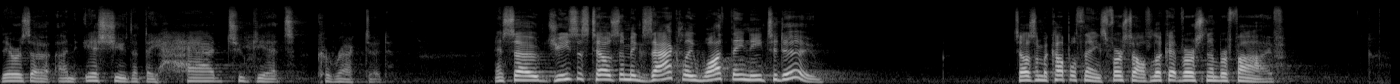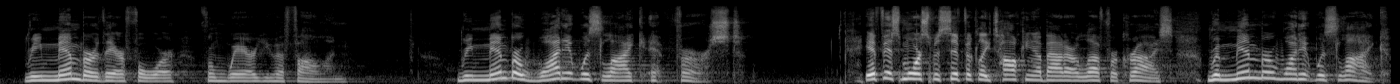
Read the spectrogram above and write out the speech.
there was a, an issue that they had to get corrected. And so Jesus tells them exactly what they need to do. Tells them a couple things. First off, look at verse number five. Remember, therefore, from where you have fallen. Remember what it was like at first. If it's more specifically talking about our love for Christ, remember what it was like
